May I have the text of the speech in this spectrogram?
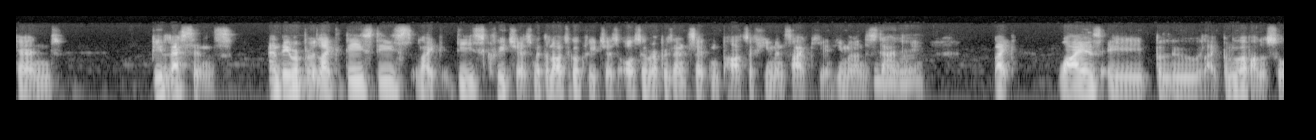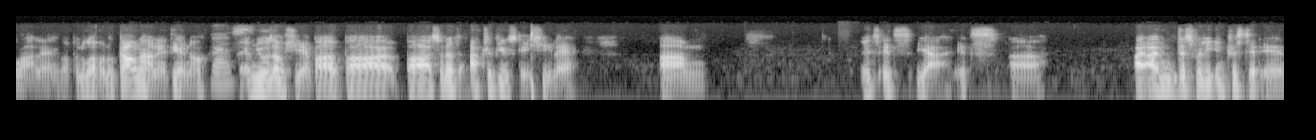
can be lessons and they were like these these like these creatures mythological creatures also represent certain parts of human psyche and human understanding mm-hmm. like why is a blue like blue ကဘာလို့ဆိုတာလဲ blue ကဘာလို့ကောင်းတာလဲသိရနော်အမျိုးစုံရှိရဘာဘာဘာ sort of attributes တွေရှိလဲ um it's it's yeah it's uh I, I'm just really interested in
